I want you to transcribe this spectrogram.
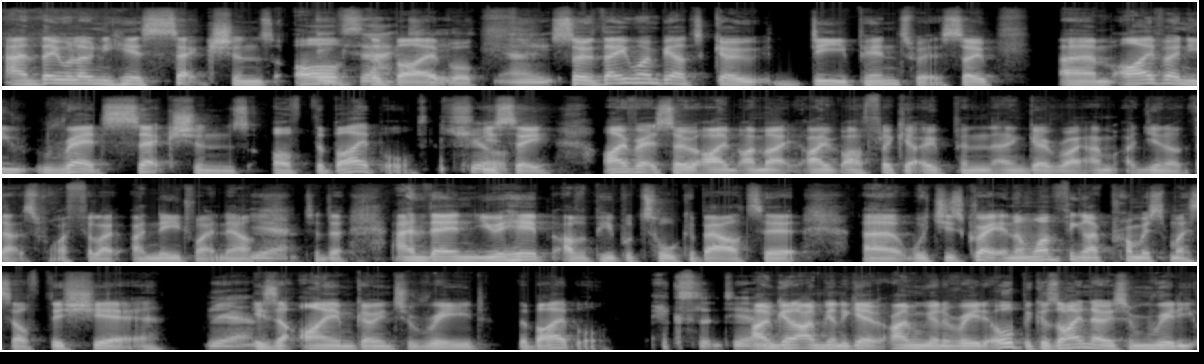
and they will only hear sections of Exactly, the bible so they won't be able to go deep into it. So um, I've only read sections of the Bible. Sure. You see, I've read, so I, I might, I, I'll flick it open and go right. I'm, you know, that's what I feel like I need right now. Yeah. To do. And then you hear other people talk about it, uh, which is great. And then one thing I promised myself this year yeah is that I am going to read the Bible. excellent yeah I'm gonna, I'm gonna get, I'm gonna read it all because I know some really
